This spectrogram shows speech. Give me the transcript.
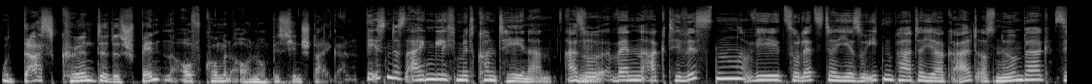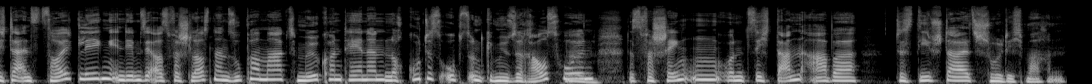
Und das könnte das Spendenaufkommen auch noch ein bisschen steigern. Wie ist denn das eigentlich mit Containern? Also hm. wenn Aktivisten wie zuletzt der Jesuitenpater Jörg Alt aus Nürnberg sich da ins Zeug legen, indem sie aus verschlossenen Supermarkt Müllcontainern Containern noch gutes Obst und Gemüse rausholen, mhm. das verschenken und sich dann aber des Diebstahls schuldig machen?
